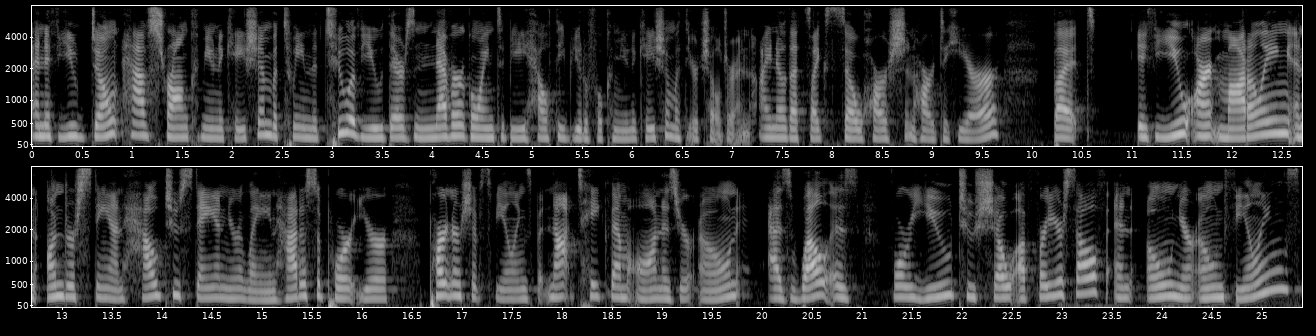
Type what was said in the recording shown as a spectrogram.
And if you don't have strong communication between the two of you, there's never going to be healthy, beautiful communication with your children. I know that's like so harsh and hard to hear, but if you aren't modeling and understand how to stay in your lane, how to support your partnership's feelings, but not take them on as your own, as well as for you to show up for yourself and own your own feelings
